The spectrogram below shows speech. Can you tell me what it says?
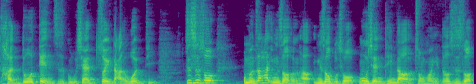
很多电子股现在最大的问题，就是说，我们知道它营收很好，营收不错，目前听到的状况也都是说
